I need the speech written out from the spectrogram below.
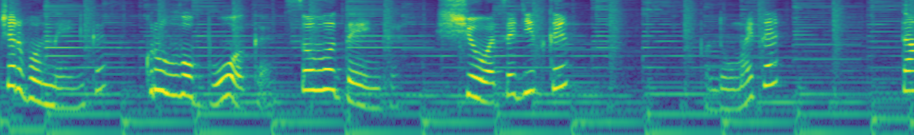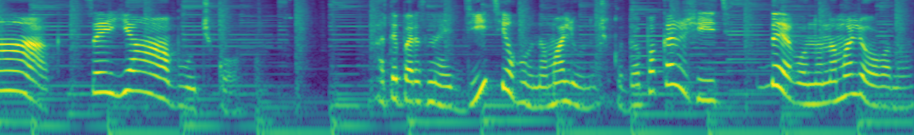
червоненьке, круглобоке, солоденьке. Що це, дітки? Подумайте. Так, це яблучко. А тепер знайдіть його на малюночку да покажіть, де воно намальовано.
